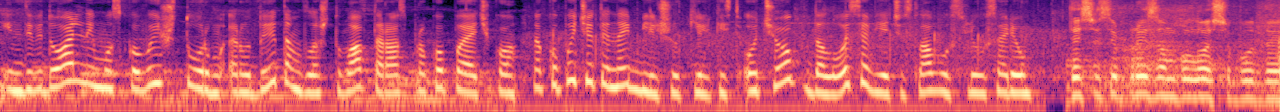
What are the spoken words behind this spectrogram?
Індивідуальний мозковий штурм ерудитам влаштував Тарас Прокопечко. Накопичити найбільшу кількість очок вдалося В'ячеславу Слюсарю. Дещо сюрпризом було, що буде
